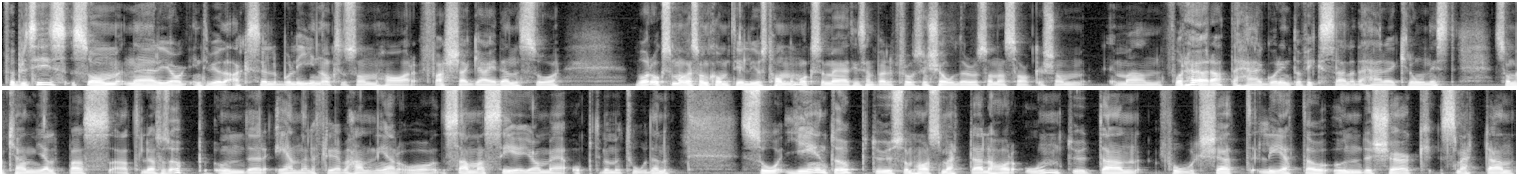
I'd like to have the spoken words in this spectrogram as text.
För precis som när jag intervjuade Axel Bolin också som har Fascia-guiden så var det också många som kom till just honom också med till exempel frozen shoulder och sådana saker som man får höra att det här går inte att fixa eller det här är kroniskt som kan hjälpas att lösas upp under en eller flera behandlingar och samma ser jag med optimummetoden. Så ge inte upp du som har smärta eller har ont utan fortsätt leta och undersök smärtan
